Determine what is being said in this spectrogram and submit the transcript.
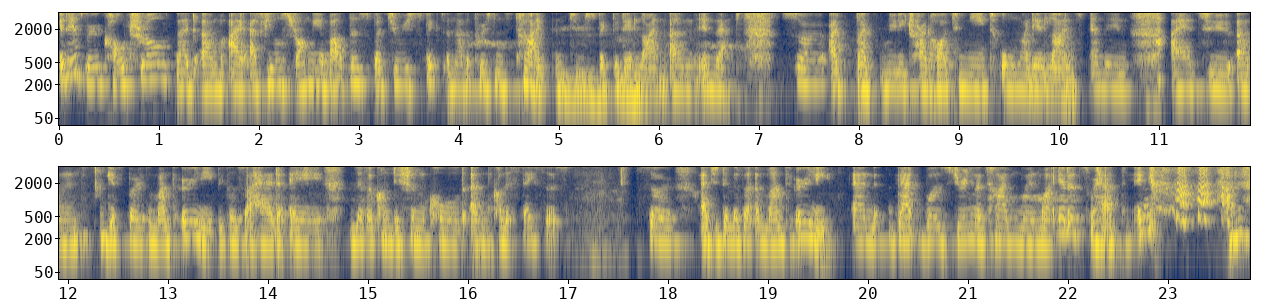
it is very cultural, but um, I, I feel strongly about this, but to respect another person's time and to respect the deadline um, in that. So I, I really tried hard to meet all my deadlines. And then I had to um, give birth a month early because I had a liver condition called um, cholestasis. So I had to deliver a month early. And that was during the time when my edits were happening. How did you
